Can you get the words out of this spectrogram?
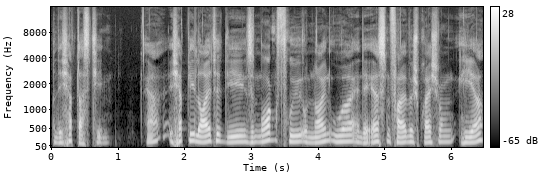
und ich habe das Team. Ja, ich habe die Leute, die sind morgen früh um 9 Uhr in der ersten Fallbesprechung hier.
